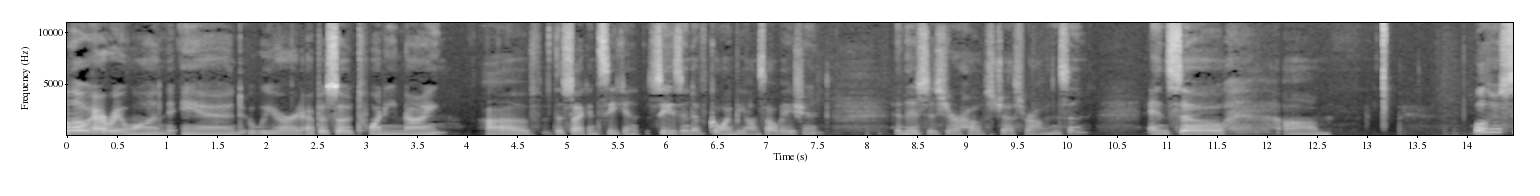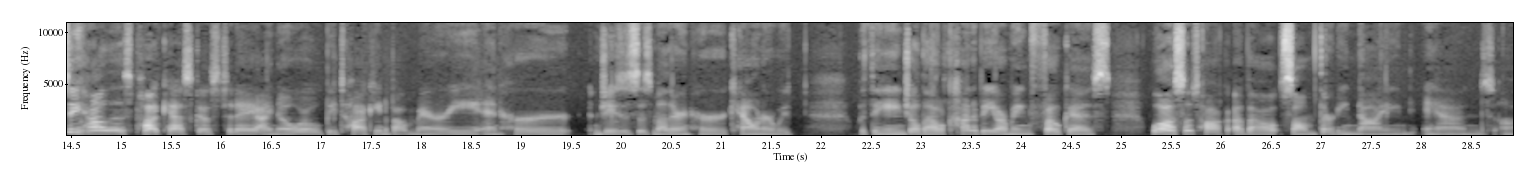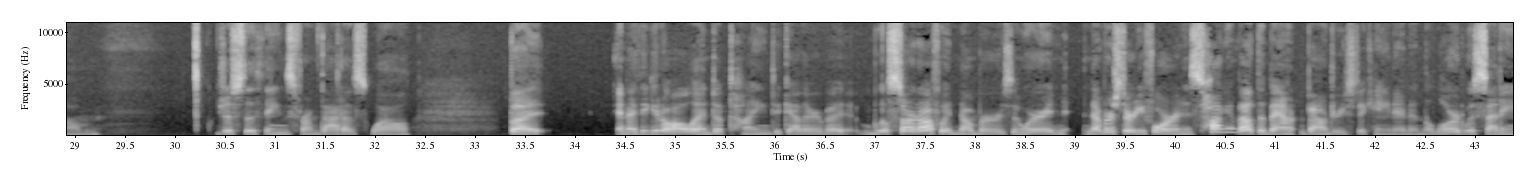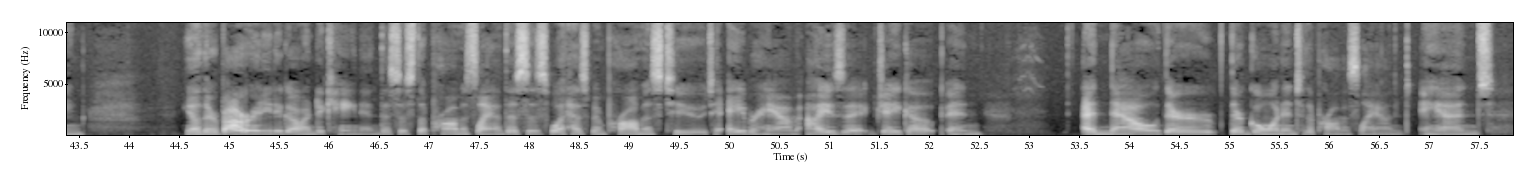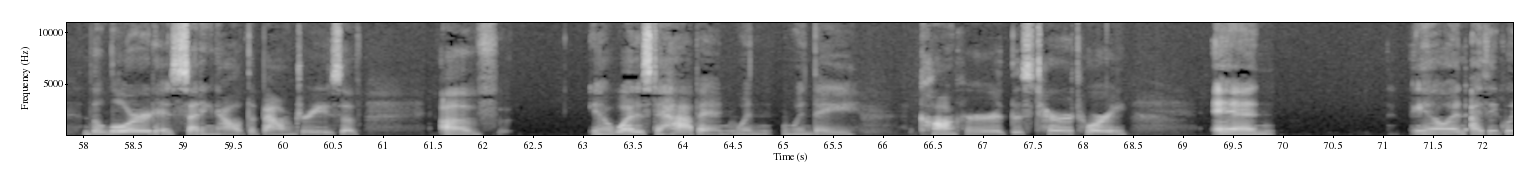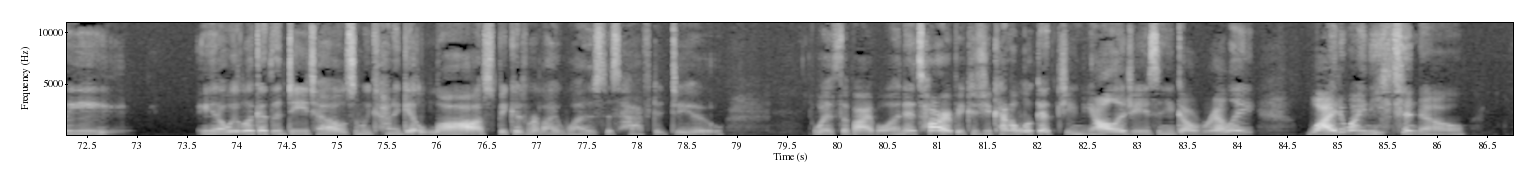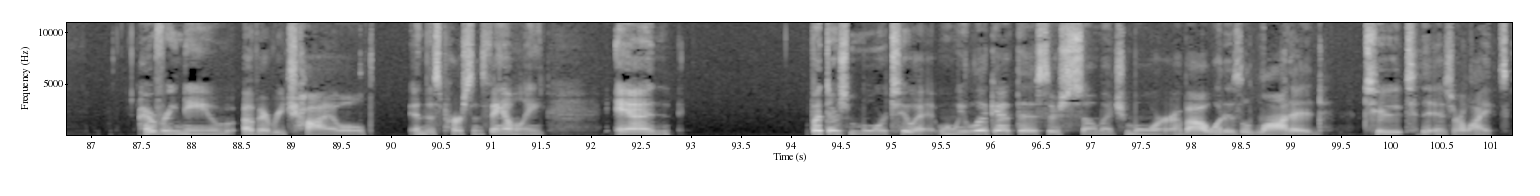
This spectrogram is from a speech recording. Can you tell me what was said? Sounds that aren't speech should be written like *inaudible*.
Hello, everyone, and we are at episode 29 of the second season of Going Beyond Salvation. And this is your host, Jess Robinson. And so, um, we'll just see how this podcast goes today. I know we'll be talking about Mary and her, Jesus' mother, and her encounter with, with the angel. That'll kind of be our main focus. We'll also talk about Psalm 39 and, um, just the things from that as well. But and I think it'll all end up tying together, but we'll start off with Numbers, and we're in Numbers 34, and it's talking about the boundaries to Canaan, and the Lord was setting, you know, they're about ready to go into Canaan. This is the promised land. This is what has been promised to to Abraham, Isaac, Jacob, and and now they're they're going into the promised land, and the Lord is setting out the boundaries of of you know what is to happen when when they conquer this territory. And you know and I think we you know we look at the details and we kind of get lost because we're like what does this have to do with the Bible? And it's hard because you kind of look at genealogies and you go really? Why do I *laughs* need to know every name of every child in this person's family. And but there's more to it. When we look at this, there's so much more about what is allotted to to the Israelites.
